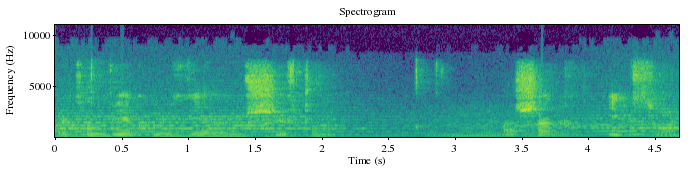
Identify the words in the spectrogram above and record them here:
Поэтому бег мы сделаем шифтом, шаг иксом.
